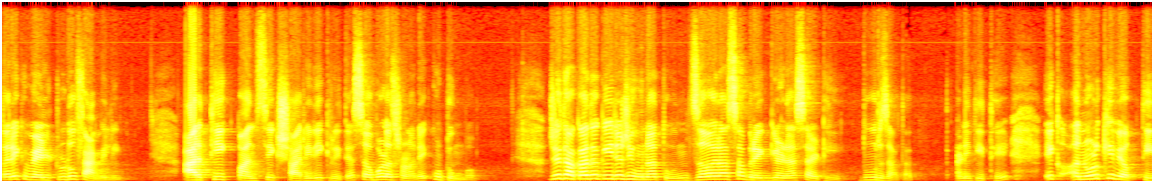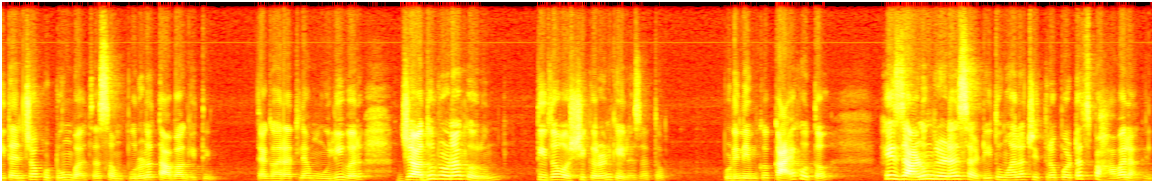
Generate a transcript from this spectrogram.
तर एक वेल टू डू फॅमिली आर्थिक मानसिक शारीरिकरित्या सबळ असणारे कुटुंब. जे धकाधकीच्या जीवनातून जरासा ब्रेक घेण्यासाठी दूर जातात आणि तिथे एक अनोळखी व्यक्ती त्यांच्या कुटुंबाचा संपूर्ण ताबा घेते. त्या घरातल्या मुलीवर जादूटोणा करून तिचं वशीकरण केलं जातं. पुढे नेमकं काय होतं हे जाणून घेण्यासाठी तुम्हाला चित्रपटच पाहावा लागेल.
